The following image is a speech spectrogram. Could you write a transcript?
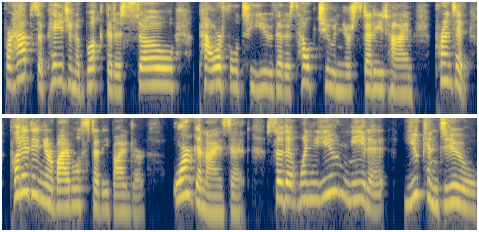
perhaps a page in a book that is so powerful to you that has helped you in your study time, print it, put it in your Bible study binder, organize it so that when you need it, you can do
